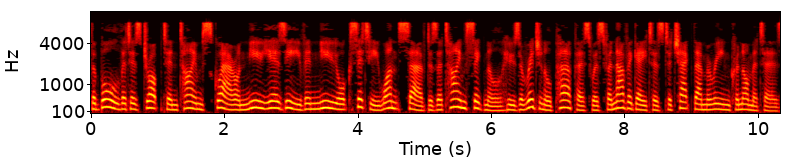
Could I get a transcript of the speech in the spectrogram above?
The ball that is dropped in Times Square on New Year's Eve in New York City once served as a time signal whose original purpose was for navigators to check their marine chronometers.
